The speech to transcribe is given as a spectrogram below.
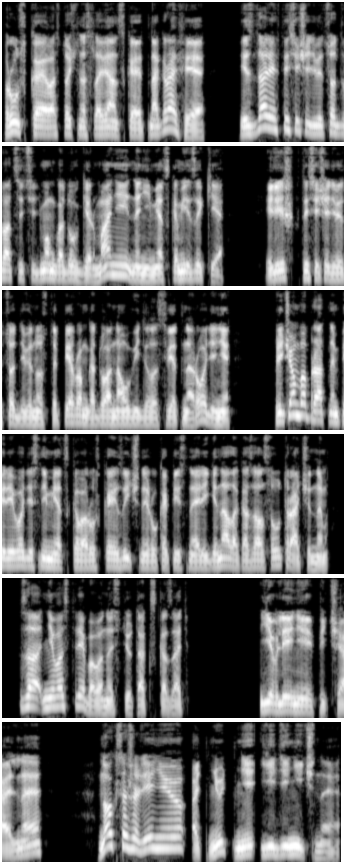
«Русская восточнославянская этнография» издали в 1927 году в Германии на немецком языке, и лишь в 1991 году она увидела свет на родине – причем в обратном переводе с немецкого русскоязычный рукописный оригинал оказался утраченным, за невостребованностью, так сказать. Явление печальное, но, к сожалению, отнюдь не единичное.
